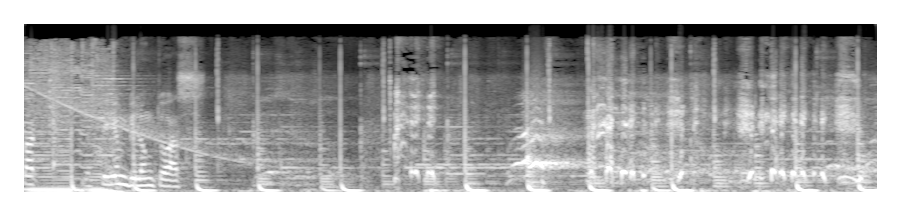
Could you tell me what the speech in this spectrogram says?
The stadium belong to us.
